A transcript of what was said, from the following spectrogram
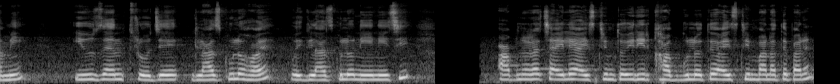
আমি ইউজ অ্যান্ড থ্রো যে গ্লাসগুলো হয়, ওই গ্লাসগুলো নিয়ে নিয়েছি। আপনারা চাইলে আইসক্রিম তৈরির খাপগুলোতেও আইসক্রিম বানাতে পারেন।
